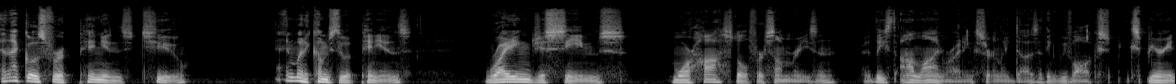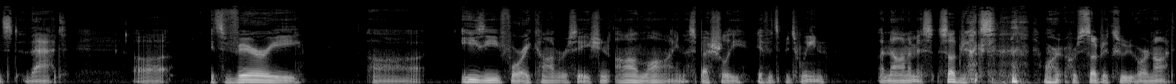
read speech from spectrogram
And that goes for opinions too. And when it comes to opinions, writing just seems more hostile for some reason. At least online writing certainly does. I think we've all ex- experienced that. Uh, it's very uh, easy for a conversation online, especially if it's between anonymous subjects or, or, subjects who are not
